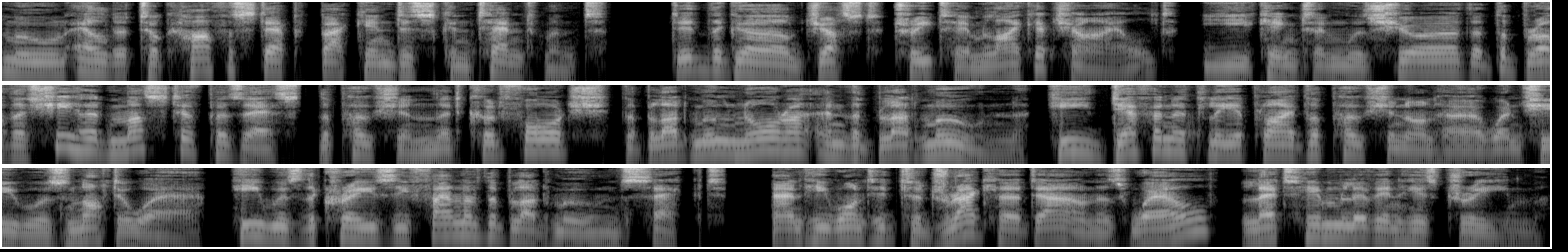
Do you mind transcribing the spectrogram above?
Moon Elder took half a step back in discontentment. Did the girl just treat him like a child? Yi Qingtang was sure that the brother she had must have possessed the potion that could forge the Blood Moon aura and the Blood Moon. He definitely applied the potion on her when she was not aware. He was the crazy fan of the Blood Moon sect. And he wanted to drag her down as well? Let him live in his dream.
